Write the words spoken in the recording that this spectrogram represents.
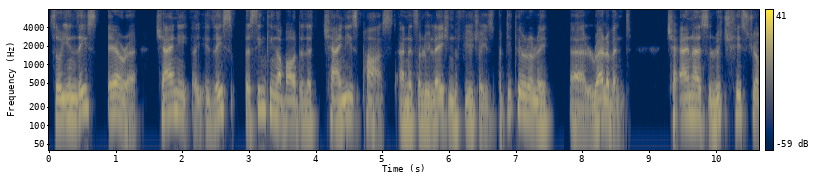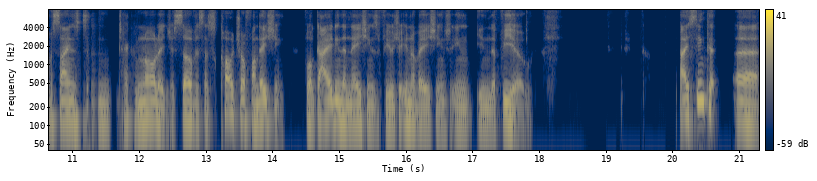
So in this era, Chinese, uh, this uh, thinking about the Chinese past and its relation to future is particularly uh, relevant. China's rich history of science and technology serves as cultural foundation for guiding the nation's future innovations in, in the field. I think uh,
